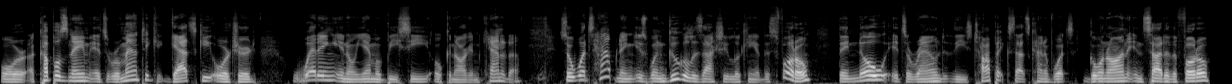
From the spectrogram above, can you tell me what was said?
or a couple's name, it's romantic Gatzke Orchard wedding in Oyama, BC, Okanagan, Canada. So what's happening is when Google is actually looking at this photo, they know it's around these topics. That's kind of what's going on inside of the photo.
